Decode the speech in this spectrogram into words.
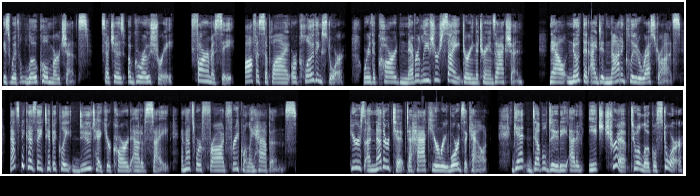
is with local merchants, such as a grocery, pharmacy, office supply, or clothing store, where the card never leaves your sight during the transaction. Now, note that I did not include restaurants. That's because they typically do take your card out of sight, and that's where fraud frequently happens. Here's another tip to hack your rewards account. Get double duty out of each trip to a local store.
